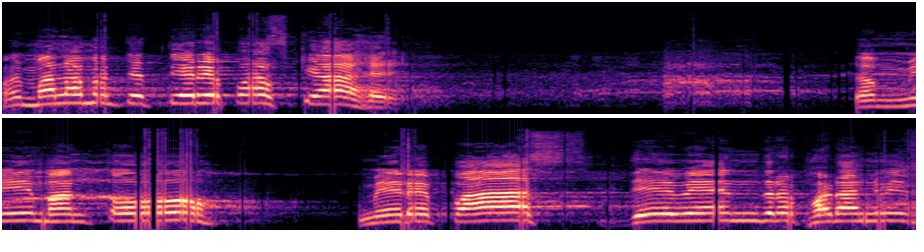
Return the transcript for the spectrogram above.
मग मला म्हणते तेरे पास क्या है? तर मी म्हणतो मेरे पास देवेंद्र फडणवीस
